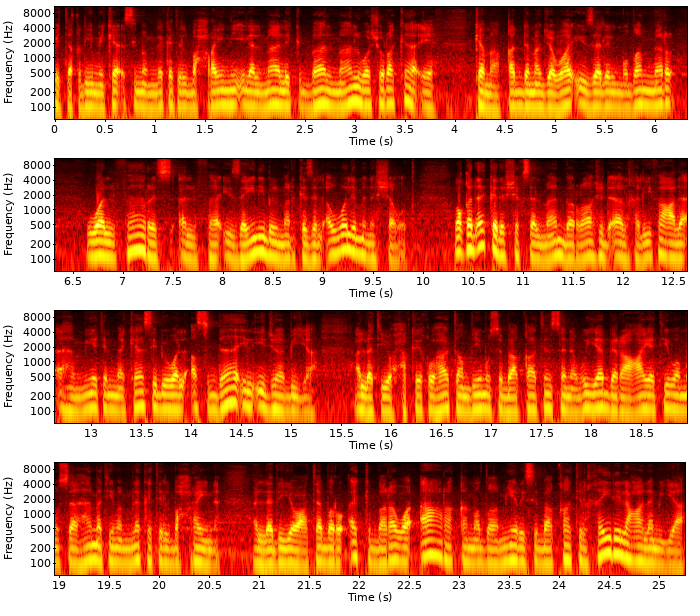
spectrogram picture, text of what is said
بتقديم كأس مملكة البحرين إلى المالك بالمال وشركائه كما قدم جوائز للمضمر والفارس الفائزين بالمركز الأول من الشوط. وقد أكد الشيخ سلمان بن راشد آل خليفة على أهمية المكاسب والأصداء الإيجابية التي يحققها تنظيم سباقات سنوية برعاية ومساهمة مملكة البحرين الذي يعتبر أكبر وأعرق مضامير سباقات الخيل العالمية.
